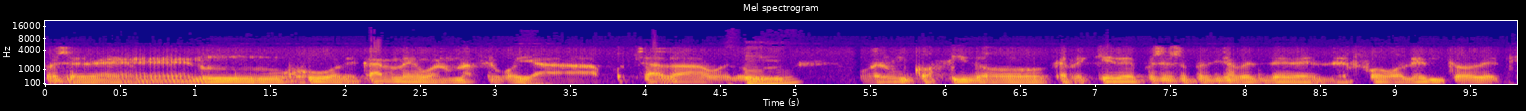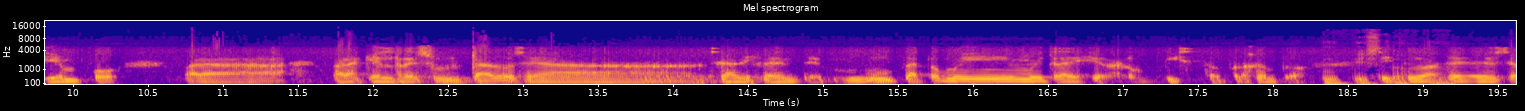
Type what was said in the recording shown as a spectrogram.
pues eh, en un jugo de carne o en una cebolla pochada o en un, o en un cocido que requiere pues eso precisamente de, de fuego lento, de tiempo para, para que el resultado sea, sea diferente. Un plato muy muy tradicional, un pisto, por ejemplo. si tú lo haces, se,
